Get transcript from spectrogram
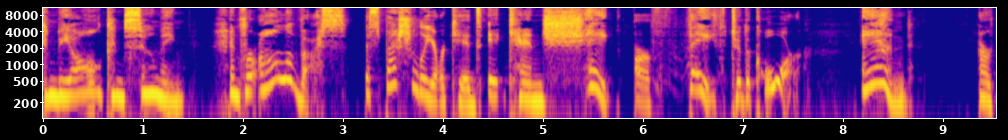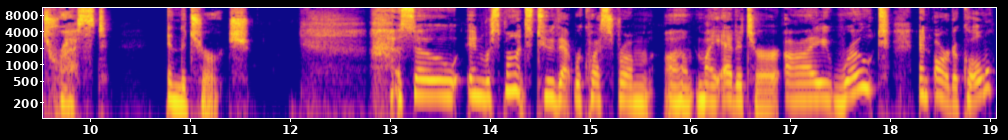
can be all consuming. And for all of us, especially our kids, it can shake our faith to the core and our trust in the church. So, in response to that request from um, my editor, I wrote an article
